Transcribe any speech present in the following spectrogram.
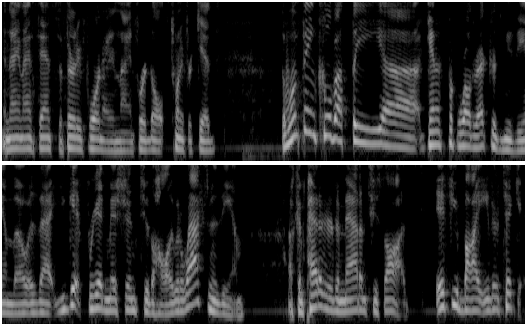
and 99 cents to $34.99 for adults, 20 for kids. The one thing cool about the uh, Guinness Book of World Records Museum, though, is that you get free admission to the Hollywood Wax Museum, a competitor to Madame Tussauds, if you buy either ticket.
